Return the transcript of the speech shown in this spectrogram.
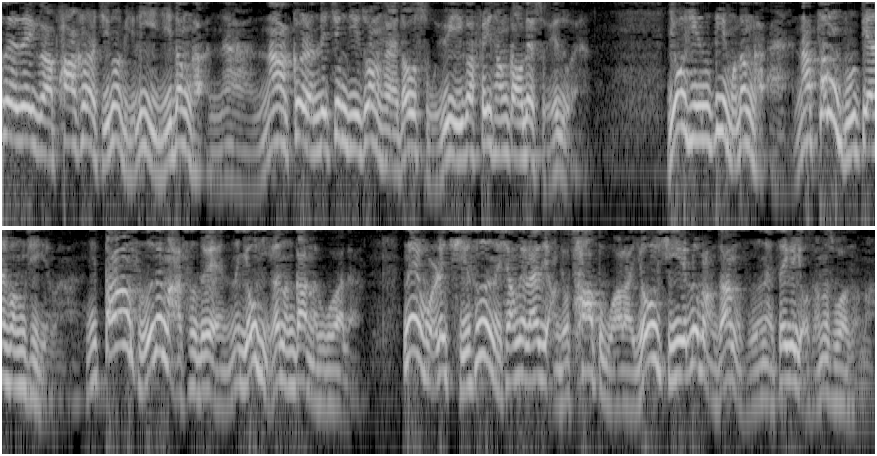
的这个帕克、吉诺比利以及邓肯呢，那个人的竞技状态都属于一个非常高的水准，尤其是蒂姆·邓肯，那正值巅峰期嘛。你当时的马刺队，那有几个能干得过的？那会儿的骑士呢，相对来讲就差多了。尤其勒布朗·詹姆斯呢，这个有什么说什么。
